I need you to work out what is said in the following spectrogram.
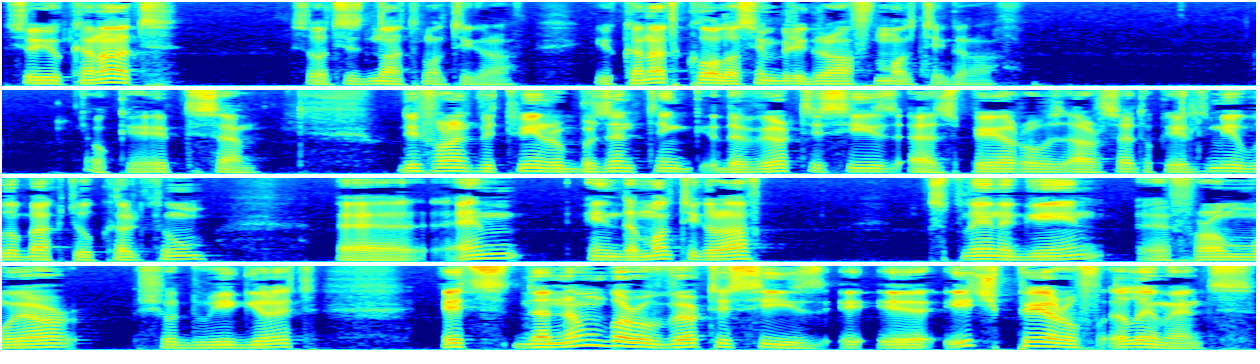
So you cannot so it is not multi-graph you cannot call a simple graph multi-graph okay Ibtisam difference between representing the vertices as pair of our set. Okay let me go back to Khartoum. Uh, M in the multi-graph explain again uh, from where should we get it. It's the number of vertices. Each pair of elements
